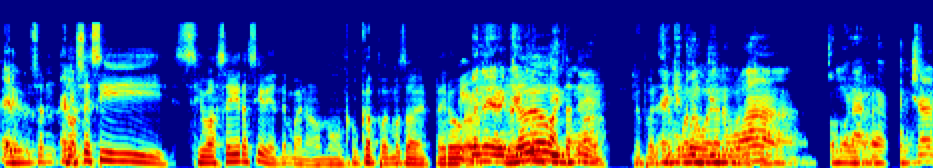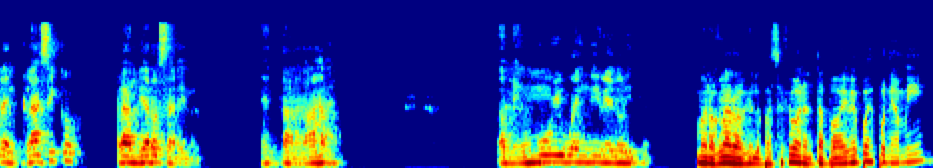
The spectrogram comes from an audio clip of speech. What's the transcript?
El- o sea, el- no sé si, si va a seguir así bien. Bueno, no- nunca podemos saber. Pero. Bueno, yo que lo veo bastante bien. Me parece el que continúa como la racha del clásico, Randy Rosarena. Está también un muy buen nivel ahorita. Bueno, claro, lo que pasa es que bueno, en Tampa Bay me puedes poner a mí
